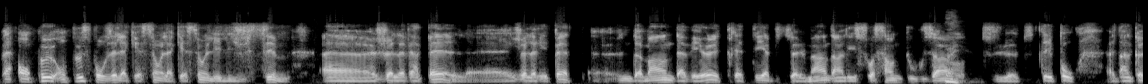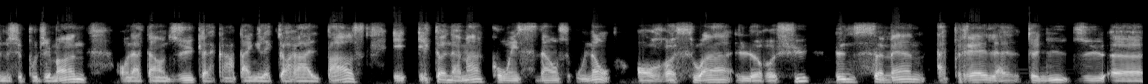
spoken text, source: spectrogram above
Ben, on peut on peut se poser la question et la question elle est légitime. Euh, je le rappelle, euh, je le répète, euh, une demande d'AVE est traitée habituellement dans les 72 heures du, dépôt. Dans le cas de M. Puigdemont, on a attendu que la campagne électorale passe et étonnamment, coïncidence ou non, on reçoit le refus une semaine après la tenue du, euh,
